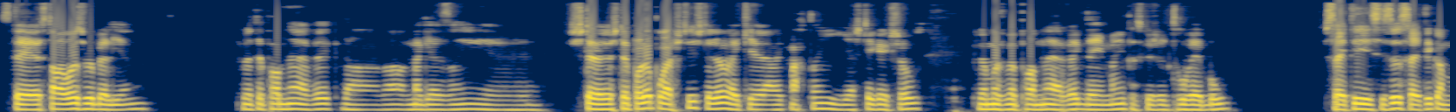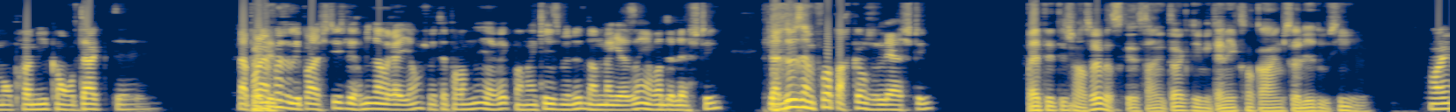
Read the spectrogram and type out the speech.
C'était Star Wars Rebellion. Je m'étais promené avec dans, dans le magasin. euh, j'étais, j'étais pas là pour acheter, j'étais là avec, euh, avec Martin, il achetait quelque chose. Puis là, moi, je me promenais avec dans les mains parce que je le trouvais beau. ça a été, c'est ça, ça a été comme mon premier contact. euh. La première Ouais, fois, je l'ai pas acheté, je l'ai remis dans le rayon. Je m'étais promené avec pendant 15 minutes dans le magasin avant de l'acheter. Puis la deuxième fois, par contre, je l'ai acheté. Ben, t'as été chanceux parce que ça en est un que les mécaniques sont quand même solides aussi. Ouais.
